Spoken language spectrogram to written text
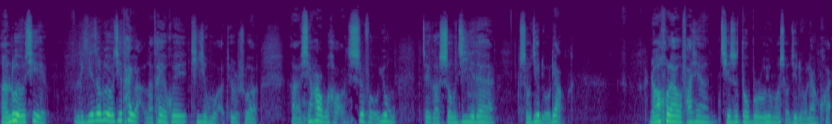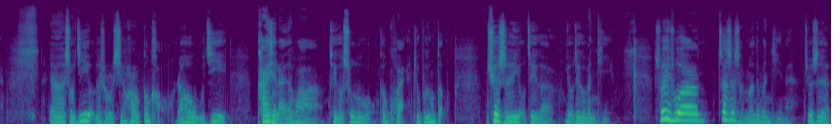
呃，路由器离着路由器太远了，它也会提醒我，就是说，啊，信号不好，是否用。这个手机的手机流量，然后后来我发现其实都不如用我手机流量快。嗯，手机有的时候信号更好，然后五 G 开起来的话，这个速度更快，就不用等。确实有这个有这个问题，所以说这是什么的问题呢？就是，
